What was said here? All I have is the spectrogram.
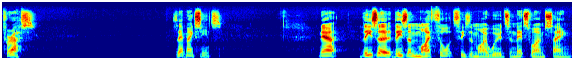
for us. Does that make sense? Now, these are, these are my thoughts, these are my words, and that's why I'm saying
